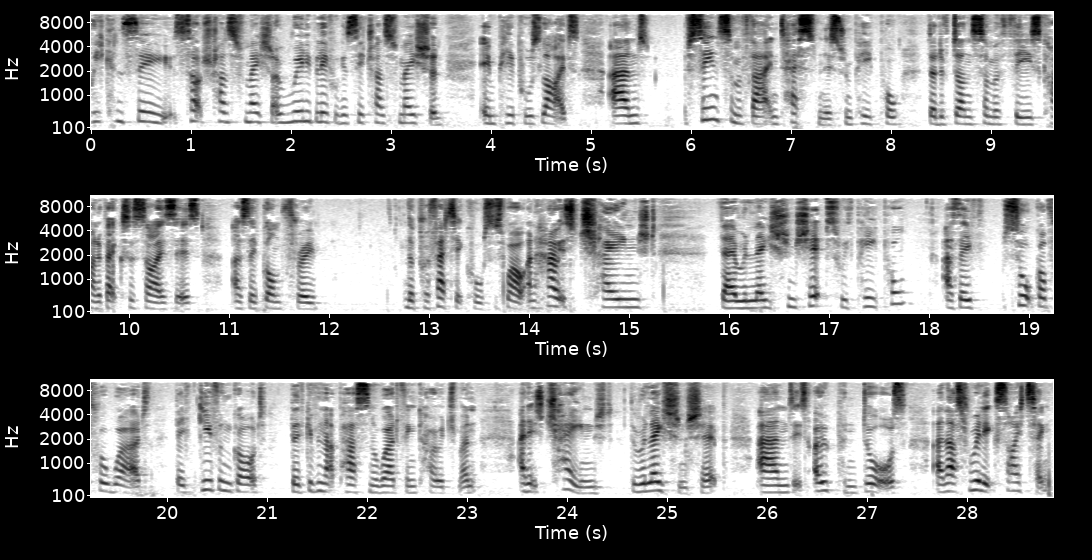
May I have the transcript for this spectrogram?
we can see such transformation. I really believe we can see transformation in people's lives. And I've seen some of that in testimonies from people that have done some of these kind of exercises as they've gone through the prophetic course as well, and how it's changed their relationships with people as they've sought God for a word, they've given God, they've given that person a word of encouragement, and it's changed the relationship and it's opened doors. And that's really exciting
